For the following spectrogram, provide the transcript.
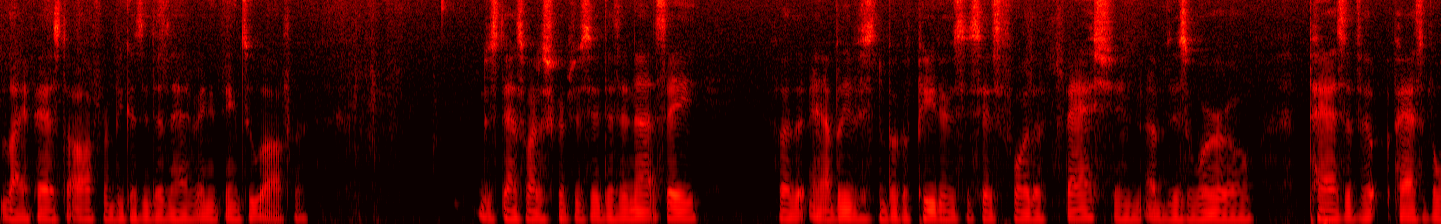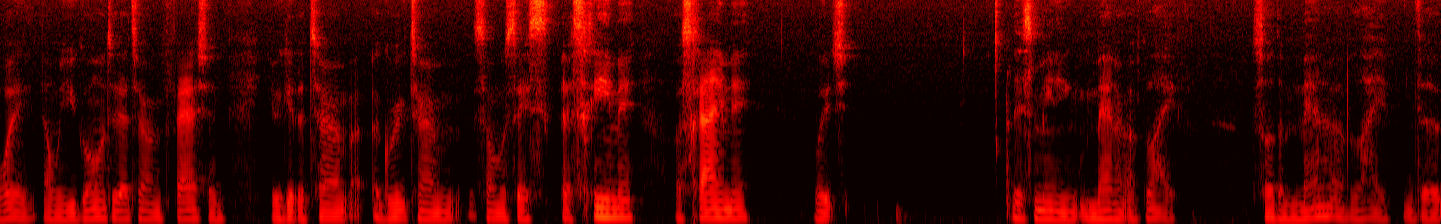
life has to offer because it doesn't have anything to offer. Just that's why the scripture said, does it not say for the, and I believe it's in the book of Peter. It says, "For the fashion of this world passive passive away." Now, when you go into that term fashion, you get the term a Greek term. Some would say uh, scheme or schime, which this meaning manner of life. So the manner of life, the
